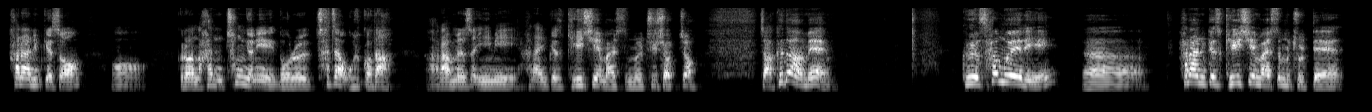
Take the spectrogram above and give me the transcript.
하나님께서 어, 그런 한 청년이 너를 찾아올 거다. 라면서 이미 하나님께서 계시의 말씀을 주셨죠. 자, 그 다음에 그 사무엘이 어, 하나님께서 계시의 말씀을 줄 때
